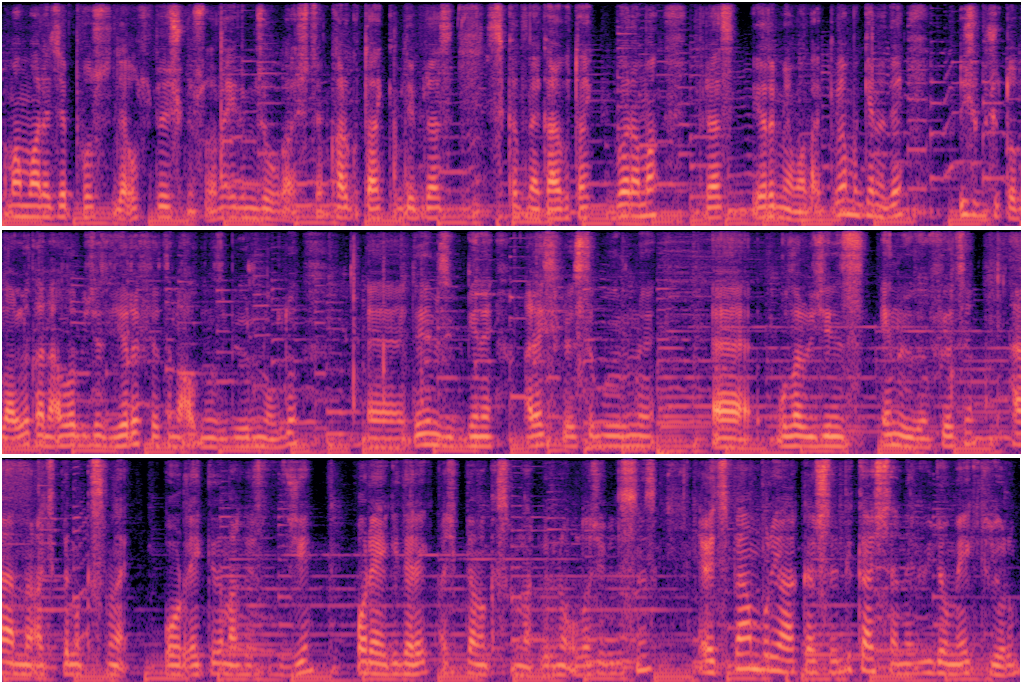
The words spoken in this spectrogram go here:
ama Malezya posta ile 35 gün sonra elimize ulaştı. Kargo takibi de biraz sıkıntılı. Kargo takibi var ama biraz yarım yamalak gibi ama gene de 3,5 dolarlık hani alabileceğiz yarı fiyatını aldığınız bir ürün oldu. E, dediğimiz gibi gene AliExpress'te bu ürünü e, bulabileceğiniz en uygun fiyatı hemen ben açıklama kısmına orada ekledim arkadaşlar. Oraya giderek açıklama kısmından ürüne ulaşabilirsiniz. Evet ben buraya arkadaşlar birkaç tane videomu ekliyorum.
